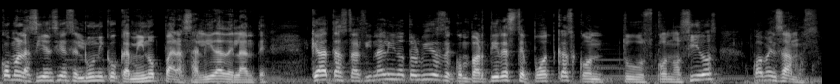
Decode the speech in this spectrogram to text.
Como la ciencia es el único camino para salir adelante. Quédate hasta el final y no te olvides de compartir este podcast con tus conocidos. Comenzamos.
